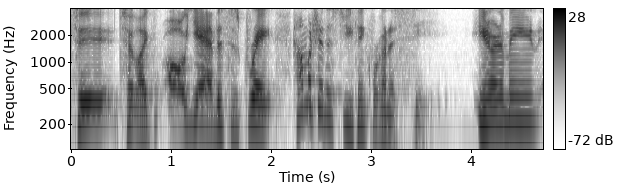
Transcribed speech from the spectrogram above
to to like. Oh yeah, this is great. How much of this do you think we're going to see? You know what I mean?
